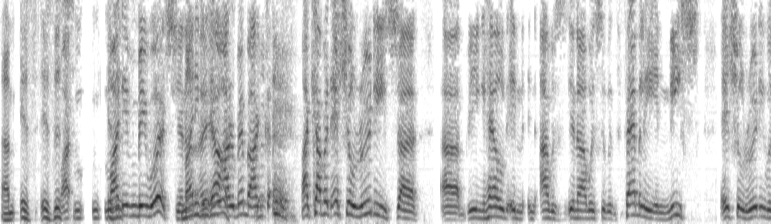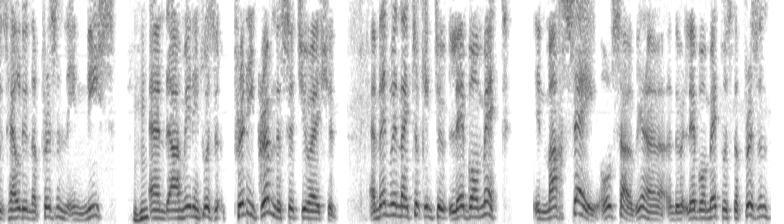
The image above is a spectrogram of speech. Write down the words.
Um, is is this might, is might even be worse? You know? Might even be yeah, worse. I remember I, I covered Eshel Rudy's uh, uh, being held in, in, I was you know I was with family in Nice. Eshel Rudy was held in the prison in Nice, mm-hmm. and I mean it was pretty grim the situation. And then when they took him to Le Baumettes in Marseille, also, you know, the Les Baumettes was the prison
